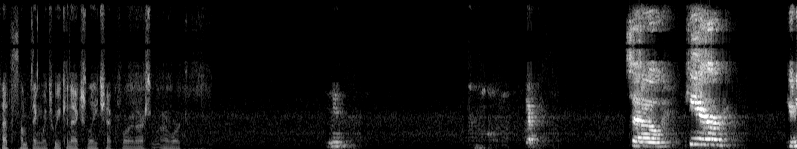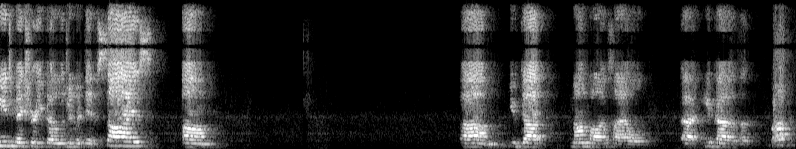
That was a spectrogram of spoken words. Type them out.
that's something which we can actually check for in our, our work. Mhm. Yep. So here, you need to make sure you've got a legitimate data size. Um, um, you've got non-volatile, uh, you've got a, a well,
